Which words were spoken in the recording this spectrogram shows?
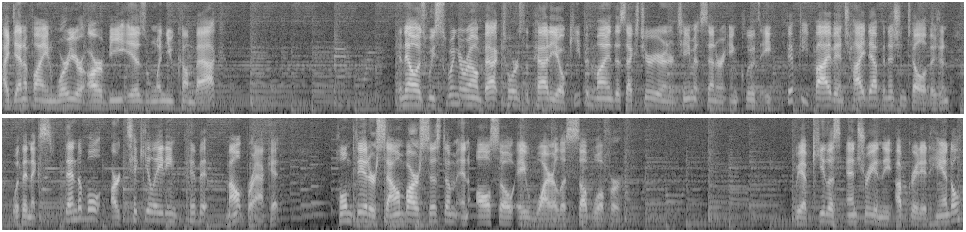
identifying where your RV is when you come back. And now, as we swing around back towards the patio, keep in mind this exterior entertainment center includes a 55 inch high definition television with an extendable articulating pivot mount bracket, home theater soundbar system, and also a wireless subwoofer. We have keyless entry in the upgraded handle.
